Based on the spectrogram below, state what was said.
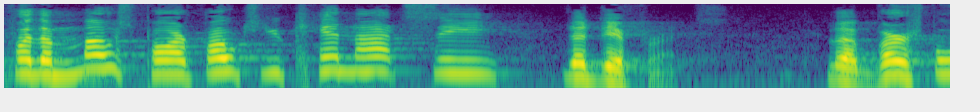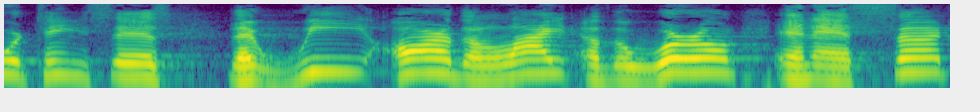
for the most part, folks, you cannot see the difference. Look, verse 14 says, that we are the light of the world, and as such,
